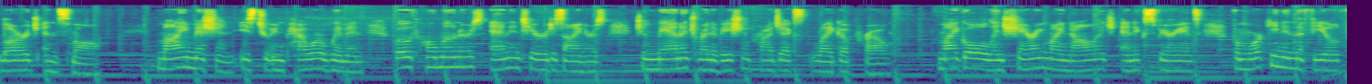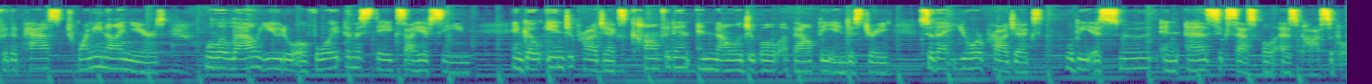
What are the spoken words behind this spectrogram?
large and small. My mission is to empower women, both homeowners and interior designers, to manage renovation projects like a pro. My goal in sharing my knowledge and experience from working in the field for the past 29 years will allow you to avoid the mistakes I have seen and go into projects confident and knowledgeable about the industry so that your projects will be as smooth and as successful as possible.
